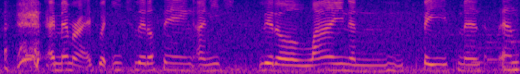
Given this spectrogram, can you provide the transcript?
I memorized what each little thing and each little line and space meant. And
